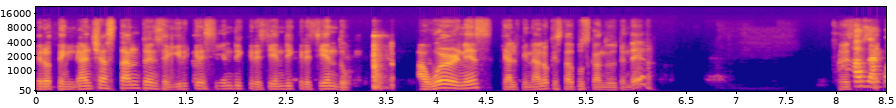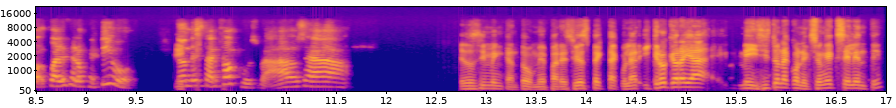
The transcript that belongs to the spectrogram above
pero te enganchas tanto en seguir creciendo y creciendo y creciendo. Awareness, que al final lo que estás buscando es vender. Ah, o sea, ¿cuál es el objetivo? ¿Dónde está el focus? Va, o sea... Eso sí me encantó, me pareció espectacular. Y creo que ahora ya me hiciste una conexión excelente,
